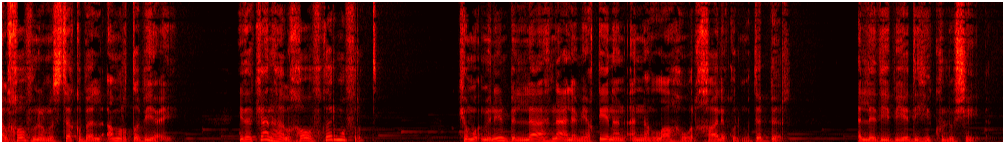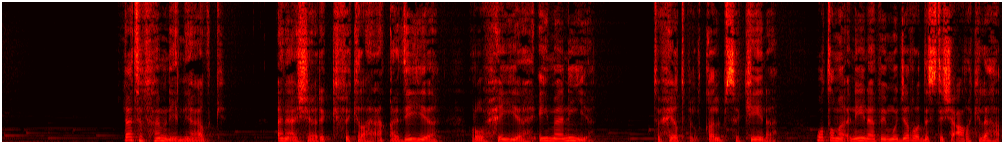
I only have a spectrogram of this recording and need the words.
الخوف من المستقبل أمر طبيعي. إذا كان هالخوف غير مفرط. كمؤمنين بالله نعلم يقينا أن الله هو الخالق المدبر الذي بيده كل شيء. لا تفهمني أني أعظك أنا أشارك فكرة عقدية روحية إيمانية تحيط بالقلب سكينة. وطمأنينة بمجرد استشعارك لها.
